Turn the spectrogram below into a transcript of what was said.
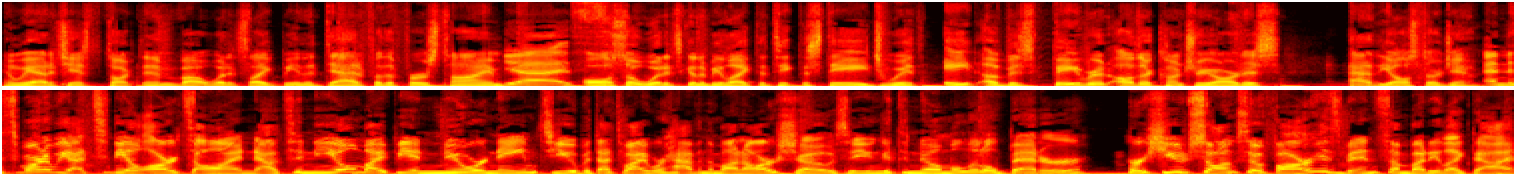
and we had a chance to talk to him about what it's like being a dad for the first time. Yes. Also, what it's going to be like to take the stage with eight of his favorite other country artists at the All Star Jam. And this morning we got Tennille Arts on. Now, Tennille might be a newer name to you, but that's why we're having them on our show, so you can get to know them a little better. Her huge song so far has been Somebody Like That.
